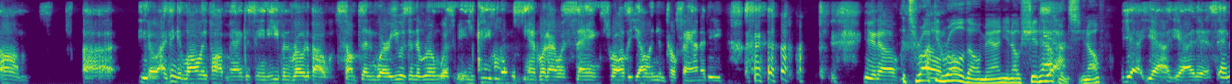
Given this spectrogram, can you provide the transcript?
um, uh, you know, I think in Lollipop magazine, he even wrote about something where he was in the room with me. He couldn't even understand what I was saying through all the yelling and profanity. you know, it's rock and um, roll, though, man. You know, shit yeah. happens. You know. Yeah, yeah, yeah, it is, and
